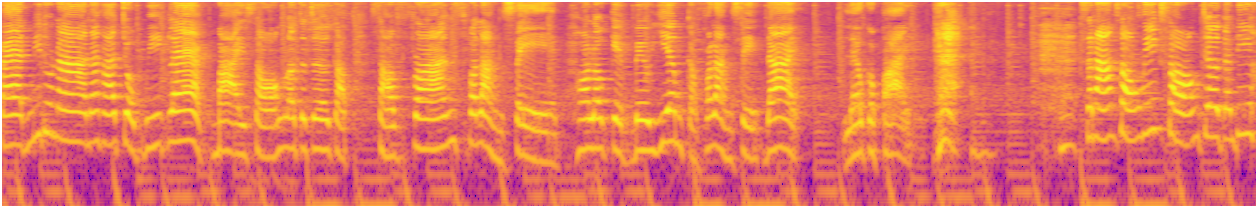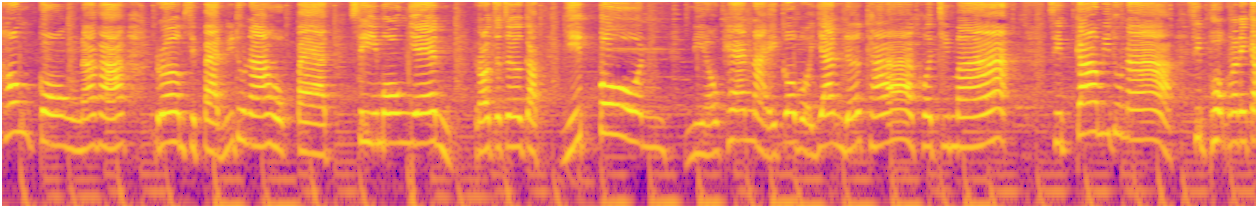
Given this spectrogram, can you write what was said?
8 มิถุนายนนะคะ จบวีคแรกบ่าย 2 เราจะเจอกับสาวฟรานซ์ฝรั่งเศส พอเราเก็บเบลเยียมกับฝรั่งเศสได้ แล้วก็ไป สนาม 2 วีค 2 เจอกันที่ฮ่องกงนะคะ เริ่ม 18 มิถุนา68 4 โมงเย็น เราจะเจอกับญี่ปุ่น เหนียวแค่ไหนก็บ่ยันเด้อค่ะ โคจิมะ 19 มิถุนา16นาฬิก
